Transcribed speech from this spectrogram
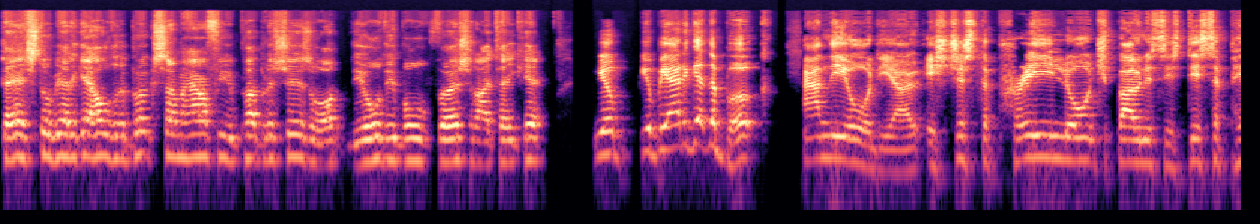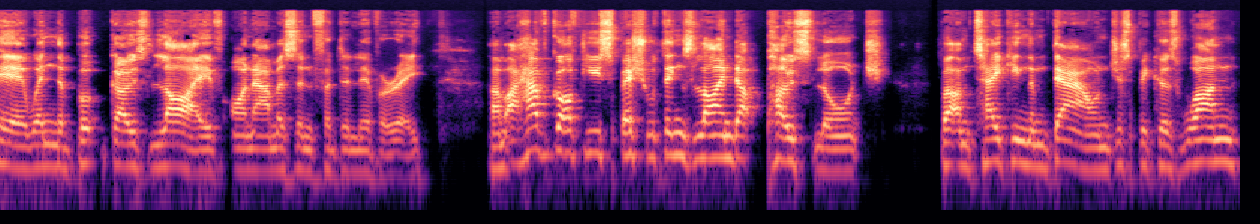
they'll still be able to get hold of the book somehow for you publishers or the audible version i take it? You'll you'll be able to get the book and the audio. It's just the pre launch bonuses disappear when the book goes live on Amazon for delivery. Um, I have got a few special things lined up post launch, but I'm taking them down just because one,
